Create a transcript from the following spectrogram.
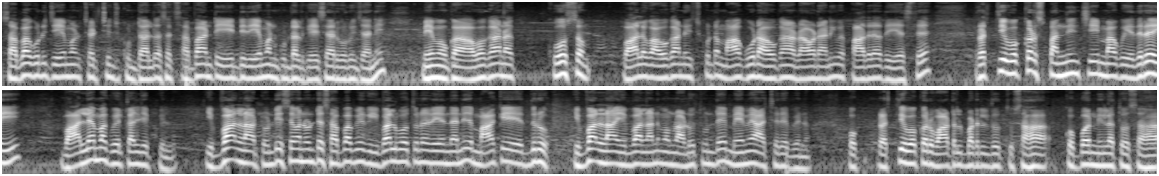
సభ గురించి ఏమని చర్చించుకుంటారు అసలు సభ అంటే ఏంటిది ఏమనుకుంటారు కేసీఆర్ గురించి అని మేము ఒక అవగాహన కోసం వాళ్ళకు అవగాహన ఇచ్చుకుంటే మాకు కూడా అవగాహన రావడానికి మేము పాదయాత్ర చేస్తే ప్రతి ఒక్కరు స్పందించి మాకు ఎదురయ్యి వాళ్ళే మాకు వెల్కమ్ చెప్పిళ్ళు ఇవ్వాలనా ట్వంటీ సెవెన్ ఉంటే సభ మీకు ఇవ్వబోతున్నారు ఏందని మాకే ఎదురు. ఇవ్వాలనా ఇవ్వాలనా మమ్మల్ని అడుగుతుంటే మేమే ఆశ్చర్యపోయినాం. ప్రతి ఒక్కరు వాటర్ బాటిల్తో సహా కొబ్బరి నీళ్ళతో సహా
